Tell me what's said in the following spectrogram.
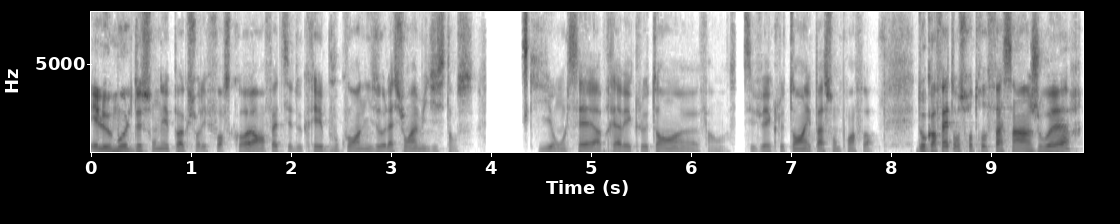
Et le moule de son époque sur les force scorers, en fait, c'est de créer beaucoup en isolation à mi-distance. Qui, on le sait, après avec le temps, euh, c'est vu avec le temps, et pas son point fort. Donc en fait, on se retrouve face à un joueur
